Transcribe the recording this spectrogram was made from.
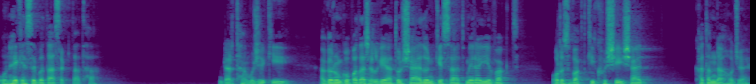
उन्हें कैसे बता सकता था? डर था मुझे कि अगर उनको पता चल गया तो शायद उनके साथ मेरा ये वक्त और उस वक्त की खुशी शायद खत्म ना हो जाए।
